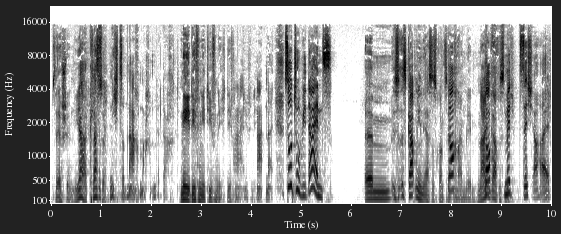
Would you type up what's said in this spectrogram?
sehr schön. Ja, klasse. Nicht zum Nachmachen gedacht. Nee, definitiv nicht, Nein, definitiv nicht. nein, nein. So, Tobi, deins. Ähm, es, es gab nie ein erstes Konzert Doch, in meinem Leben. Nein, Doch, gab es nicht. mit Sicherheit.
